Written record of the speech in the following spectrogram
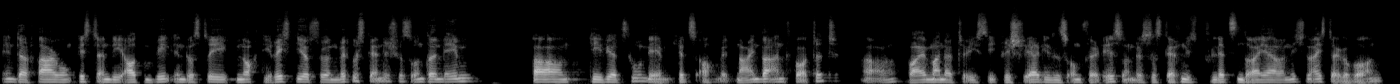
Hinterfragung, ist denn die Automobilindustrie noch die richtige für ein mittelständisches Unternehmen? Ähm, die wird zunehmend jetzt auch mit Nein beantwortet äh, weil man natürlich sieht, wie schwer dieses Umfeld ist. Und es ist definitiv die letzten drei Jahre nicht leichter geworden.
